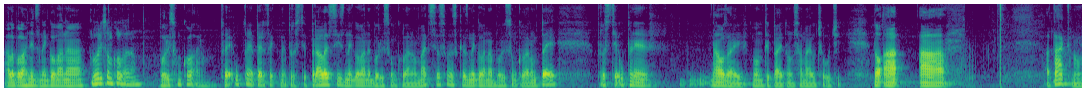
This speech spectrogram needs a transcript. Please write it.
ale bola hneď znegovaná... Borisom Kolárom. Borisom Kolárom. To je úplne perfektné. Proste pralesy znegované Borisom Kolárom. Matica Slovenská znegovaná Borisom Kolárom. To je proste úplne... Naozaj Monty Python sa majú čo učiť. No a... A, a tak, no.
